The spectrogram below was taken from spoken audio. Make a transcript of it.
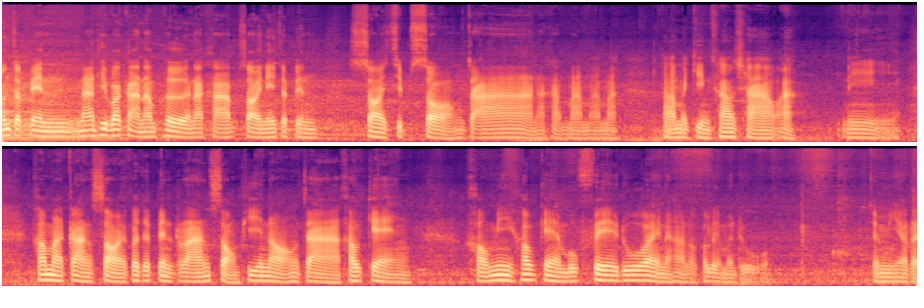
นู้นจะเป็นหน้าที่ว่าการอำเภอนะครับ ซอยนี้จะเป็นซอย 12 จ้านะครับ มามามาพามากินข้าวเช้าอะ นี่ เข้ามากลางซอยก็จะเป็นร้านสองพี่น้องจ้าข้าวแกง เขามีข้าวแกงบุฟเฟ่ด้วยนะฮะเราก็เลยมาดู จะมีอะไร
